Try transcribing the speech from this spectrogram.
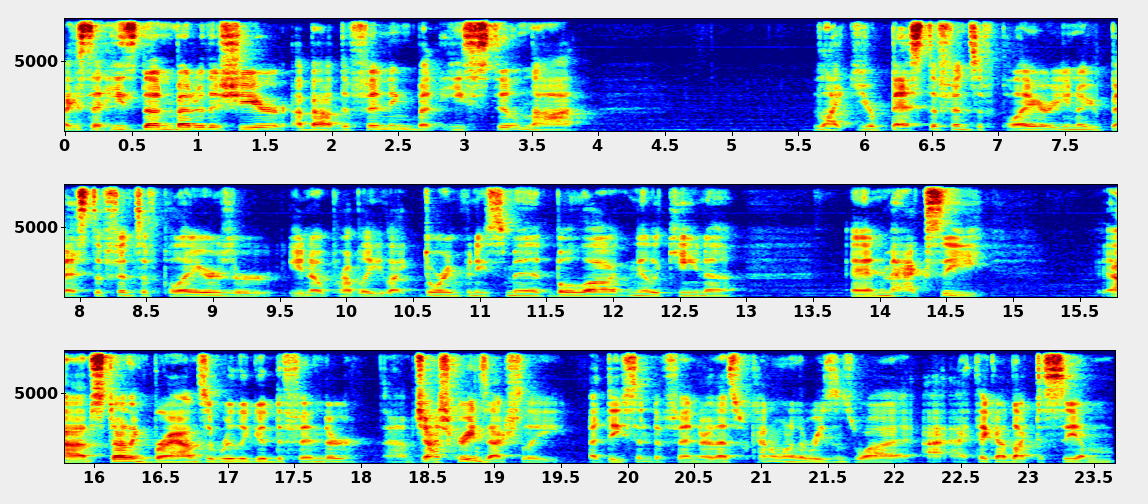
like I said, he's done better this year about defending, but he's still not like your best defensive player. You know, your best defensive players are, you know, probably like Dorian Finney Smith, Bullock, Ntilikina, and Maxi. Um, Sterling Brown's a really good defender. Um, Josh Green's actually a decent defender. That's kind of one of the reasons why I, I think I'd like to see him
